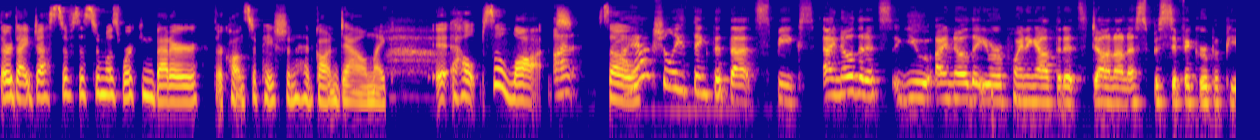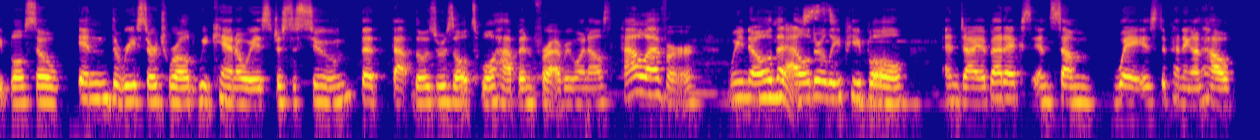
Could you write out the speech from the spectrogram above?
Their digestive system was working better. Their constipation had gone down. Like it helps a lot. I- so I actually think that that speaks. I know that it's you. I know that you were pointing out that it's done on a specific group of people. So in the research world, we can't always just assume that that those results will happen for everyone else. However, we know that Yes. elderly people and diabetics, in some ways, depending on how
